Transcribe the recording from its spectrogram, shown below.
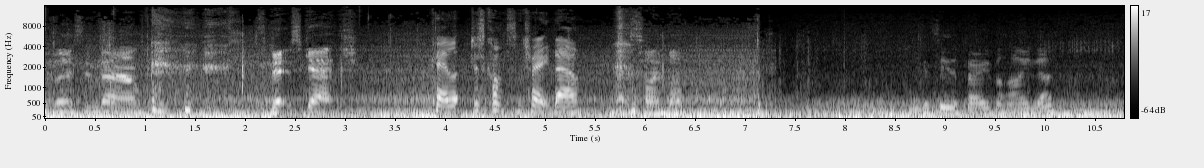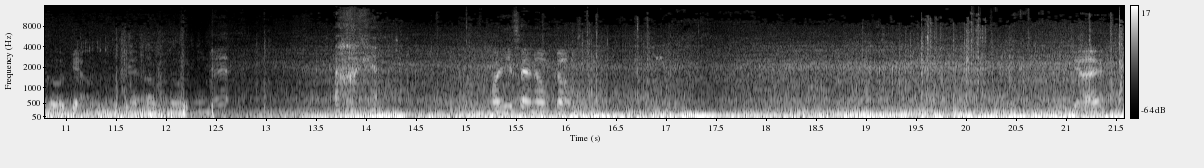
Reversing down. it's a bit sketch. Okay, look, just concentrate now. Time bump. You can see the ferry behind us. Got to get, get ourselves on it. Oh, God. Why are you saying oh god? Go.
